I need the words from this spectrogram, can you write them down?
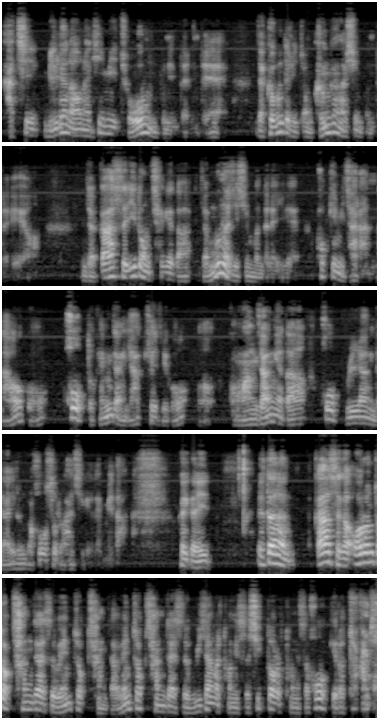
같이 밀려 나오는 힘이 좋은 분들인데 이제 그분들이 좀 건강하신 분들이에요. 이제 가스 이동 체계가 이제 무너지신 분들은 이게 콧김이 잘 안 나오고 호흡도 굉장히 약해지고 뭐 공황장애다, 호흡 불량이다 이런 걸 호소를 하시게 됩니다. 그러니까 일단은 가스가 오른쪽 창자에서 왼쪽 창자, 왼쪽 창자에서 위장을 통해서 식도를 통해서 호흡기로 조금씩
